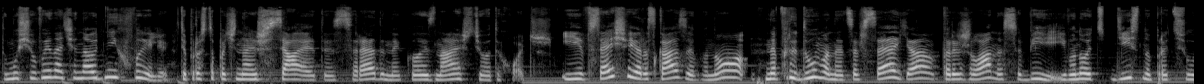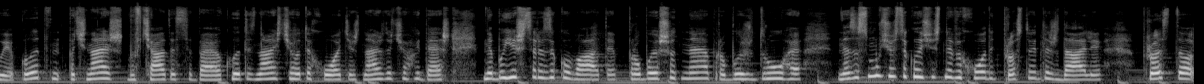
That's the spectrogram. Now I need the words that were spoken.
тому що ви наче на одній хвилі. Ти просто починаєш сяяти зсередини, коли знаєш, чого ти хочеш. І все, що я розказую, воно не придумане. Це все я пережила на собі, і воно дійсно працює. Коли ти починаєш вивчати себе, коли ти знаєш, чого ти хочеш, знаєш до чого йдеш, не боїшся ризикувати, пробуєш одне, пробуєш друге, не засмучуєшся, коли щось не виходить, просто йдеш далі. Просто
